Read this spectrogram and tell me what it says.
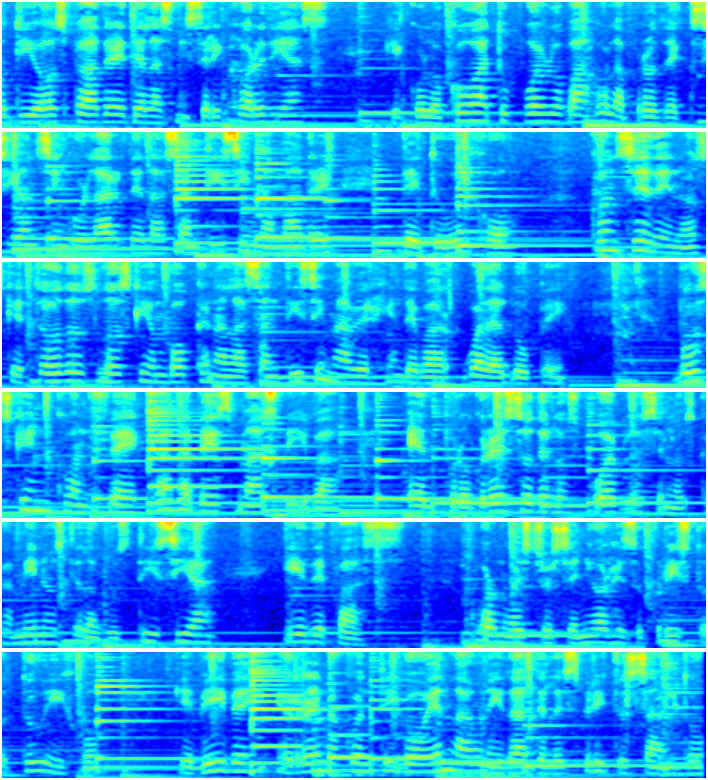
Oh Dios Padre de las misericordias, que colocó a tu pueblo bajo la protección singular de la Santísima Madre de tu Hijo, concédenos que todos los que invocan a la Santísima Virgen de Guadalupe busquen con fe cada vez más viva el progreso de los pueblos en los caminos de la justicia y de paz. Por nuestro Señor Jesucristo, tu Hijo, que vive y reina contigo en la unidad del Espíritu Santo,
